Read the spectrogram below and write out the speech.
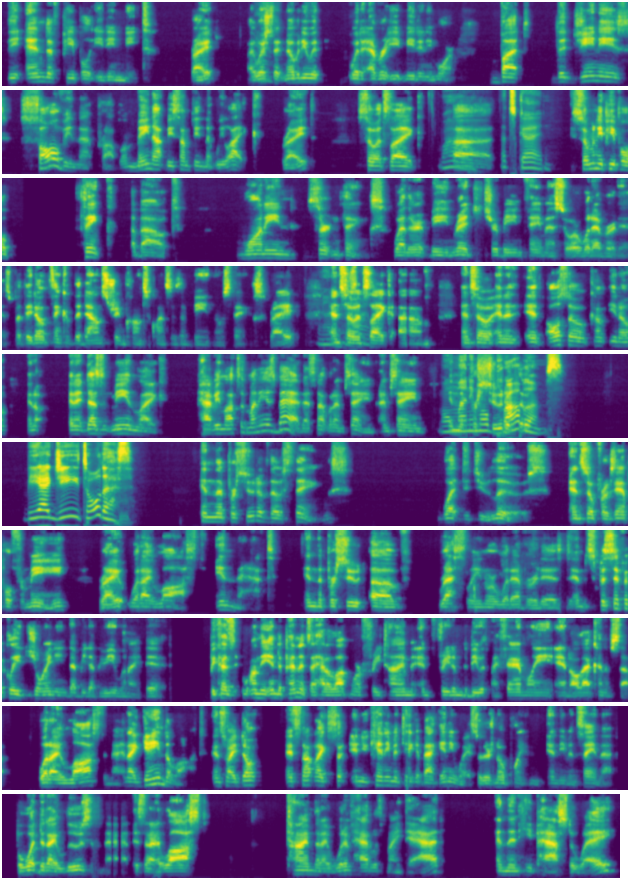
the end of people eating meat, right? I wish that nobody would would ever eat meat anymore. But the genie's solving that problem may not be something that we like, right? So it's like Wow. uh, that's good. so many people think about wanting certain things, whether it being rich or being famous or whatever it is, but they don't think of the downstream consequences of being those things, right? And so it's like, um, and so and it, it also come, you know, and and it doesn't mean like having lots of money is bad. That's not what I'm saying. I'm saying more in the money, more pursuit of problems. Big told us. Mm-hmm. in the pursuit of those things, what did you lose? And so, for example, for me, right, what I lost in that, in the pursuit of wrestling or whatever it is, and specifically joining WWE when I did, because on the independents, I had a lot more free time and freedom to be with my family and all that kind of stuff. What I lost in that, and I gained a lot. And so I don't, it's not like, and you can't even take it back anyway. So there's no point in, in even saying that. But what did I lose in that? Is that I lost time that I would have had with my dad, and then he passed away.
